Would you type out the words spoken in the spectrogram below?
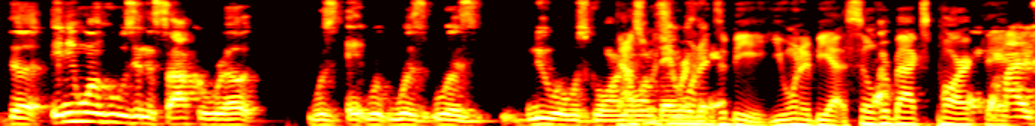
the anyone who was in the soccer world was it was was knew what was going That's on. That's what you wanted there. to be. You wanted to be at Silverbacks Park. They had,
